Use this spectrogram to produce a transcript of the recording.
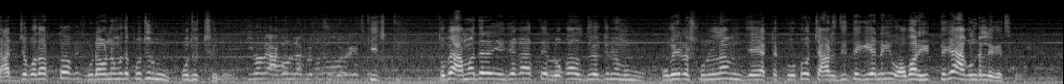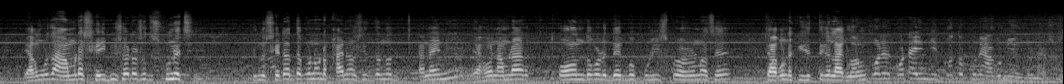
দাহ্য পদার্থ গোডাউনের মধ্যে প্রচুর মজুদ ছিল। কীভাবে আগুন লাগল কিছু তবে আমাদের এই জায়গাতে লোকাল দু একজনের মুখে যেটা শুনলাম যে একটা টোটো চার্জ দিতে গিয়ে নাকি ওভারহিট থেকে আগুনটা লেগেছে। এখন মধ্যে আমরা সেই বিষয়টা শুধু শুনেছি কিন্তু সেটাতে কোনো একটা ফাইনাল সিদ্ধান্ত জানাইনি। এখন আমরা তদন্ত করে দেখব পুলিশ প্রশাসন আছে যে আগুনটা কিসের থেকে লাগল। কটা ইঞ্জিন কতক্ষণে আগুন নিয়ন্ত্রণে আসলো?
